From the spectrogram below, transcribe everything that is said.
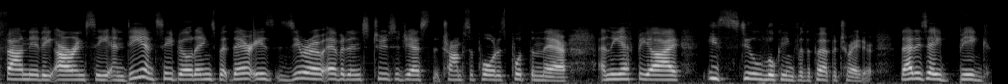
found near the RNC and DNC buildings, but there is zero evidence to suggest that Trump supporters put them there, and the FBI is still looking for the perpetrator. That is a big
